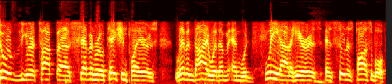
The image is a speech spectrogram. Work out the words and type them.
two of your top uh, seven rotation players live and die with him and would flee out of here as as soon as possible.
